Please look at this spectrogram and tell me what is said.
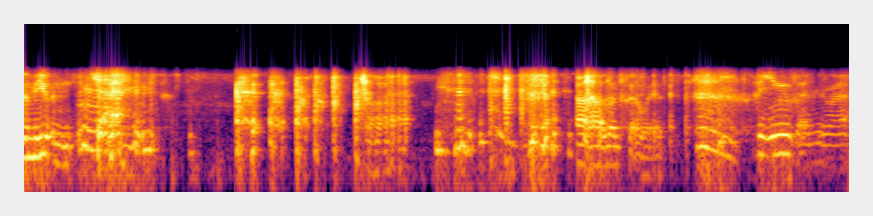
The mutant. Yeah. oh, that looks so weird. Beans everywhere.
